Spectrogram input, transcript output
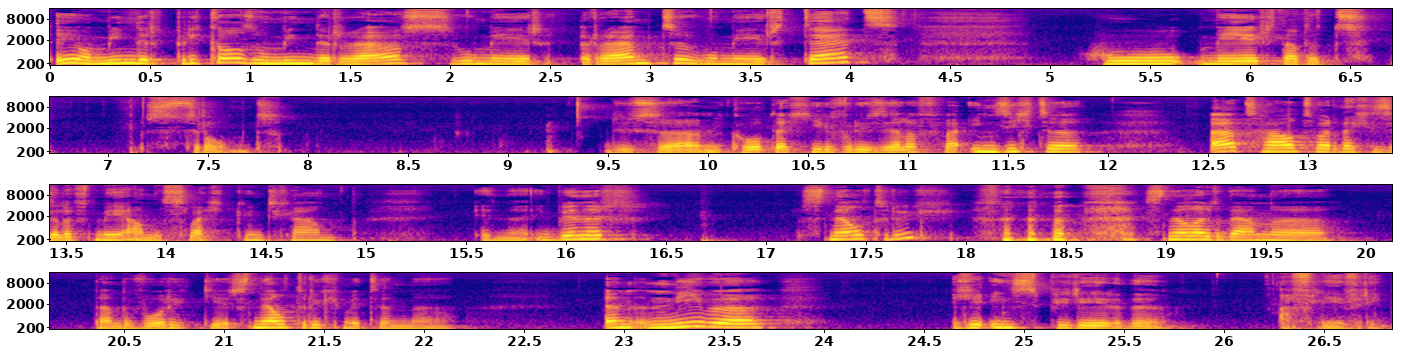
hoe minder prikkels, hoe minder ruis, hoe meer ruimte, hoe meer tijd hoe meer dat het stroomt. Dus uh, ik hoop dat je hier voor jezelf wat inzichten uithaalt waar dat je zelf mee aan de slag kunt gaan. En uh, ik ben er snel terug. Sneller dan, uh, dan de vorige keer. Snel terug met een, een nieuwe, geïnspireerde aflevering.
